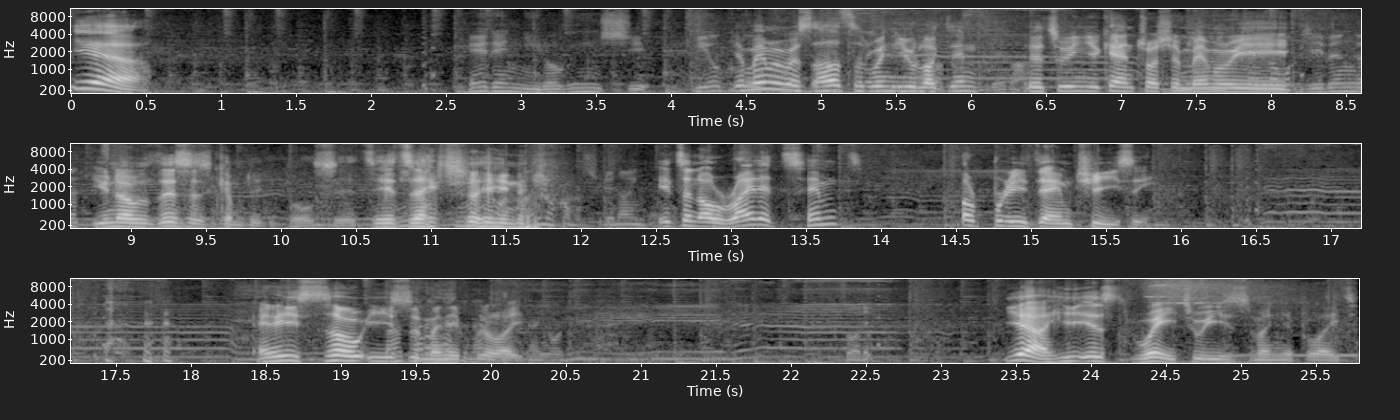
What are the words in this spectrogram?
Yeah. エデ Your memory was altered when you logged in, between you can't trust your memory. You know, this is completely bullshit. It's actually... It's an alright attempt, but pretty damn cheesy. and he's so easy to manipulate. Yeah, he is way too easy to manipulate.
